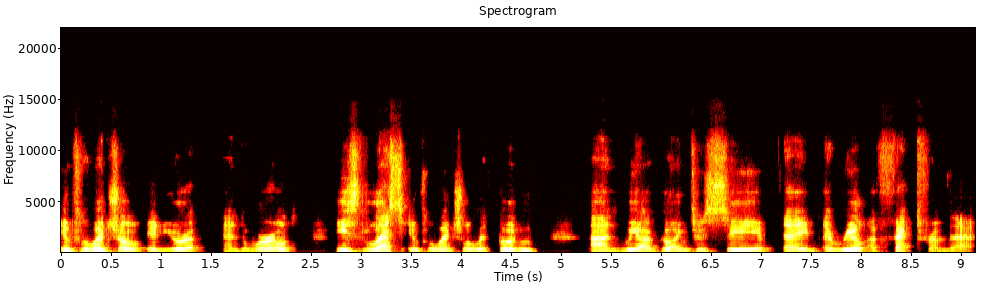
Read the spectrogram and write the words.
influential in Europe and the world. He's less influential with Putin. And we are going to see a, a real effect from that.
